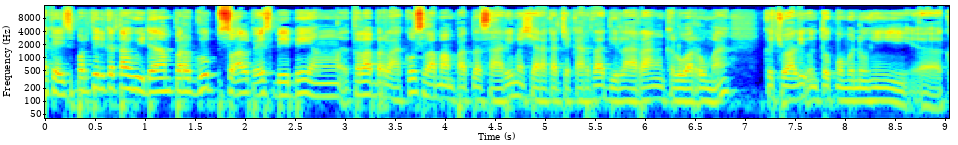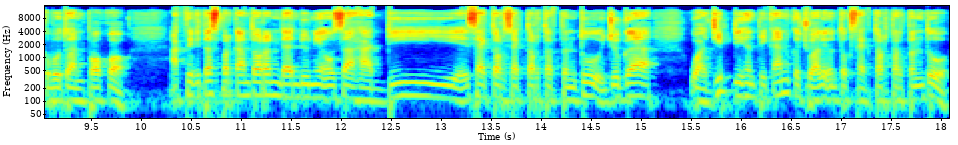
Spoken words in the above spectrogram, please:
Oke, seperti diketahui dalam pergub soal PSBB yang telah berlaku selama 14 hari, masyarakat Jakarta dilarang keluar rumah kecuali untuk memenuhi uh, kebutuhan pokok. Aktivitas perkantoran dan dunia usaha di sektor-sektor tertentu juga wajib dihentikan kecuali untuk sektor tertentu.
